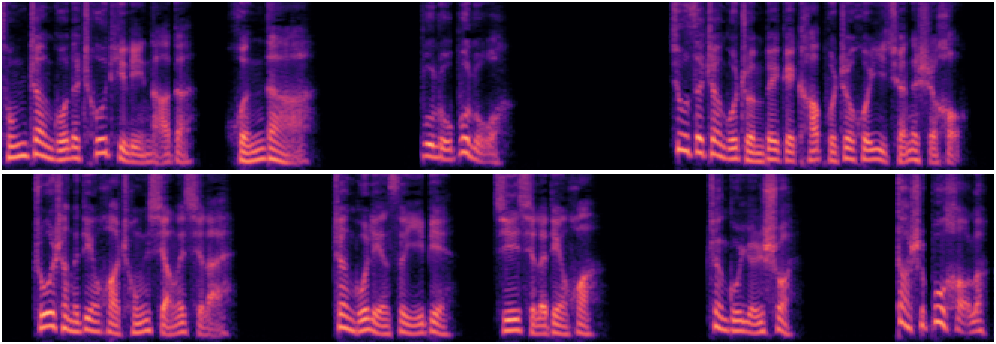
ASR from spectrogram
从战国的抽屉里拿的，混蛋啊！布鲁布鲁！就在战国准备给卡普这货一拳的时候，桌上的电话虫响了起来。战国脸色一变，接起了电话。战国元帅，大事不好了！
